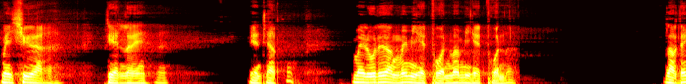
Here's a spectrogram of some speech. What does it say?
ไม่เชื่อ เปลี่ยนเลย เปลี่ยนจากไม่รู้เรื่องไม่มีเหตุผลมามีเหตุผล เราได้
